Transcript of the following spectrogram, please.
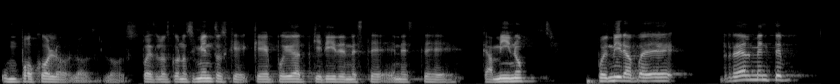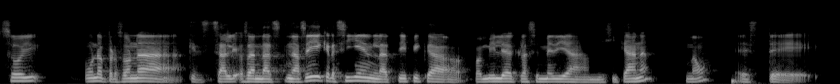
un poco los, pues, los conocimientos que, que, he podido adquirir en este, en este camino. Pues mira, pues, realmente soy una persona que salió, o sea, nací y crecí en la típica familia clase media mexicana, ¿no? Este,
